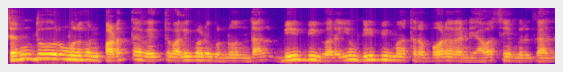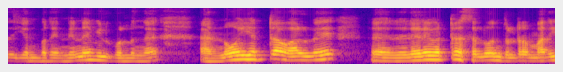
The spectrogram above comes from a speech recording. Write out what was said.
செந்தூர் முருகன் படத்தை வைத்து வழிபாடு கொண்டு வந்தால் பிபி வரையும் பிபி மாத்திரை போட வேண்டிய அவசியம் இருக்காது என்பதை நினைவில் கொள்ளுங்க. நோயற்ற வாழ்வே நிறைவற்ற செல்வம்னு சொல்கிற மாதிரி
